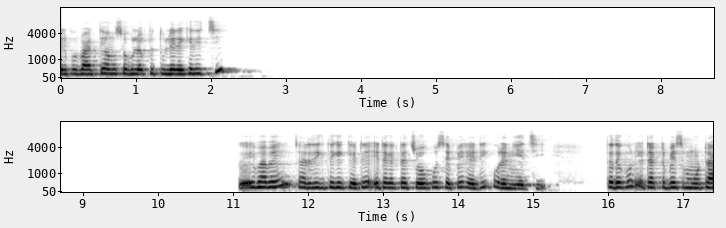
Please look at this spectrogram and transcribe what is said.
এরপর বাড়তি অংশগুলো একটু তুলে রেখে দিচ্ছি। তো এইভাবে চারিদিক থেকে কেটে এটাকে একটা চৌকো শেপে রেডি করে নিয়েছি। তো দেখুন, এটা একটা বেশ মোটা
